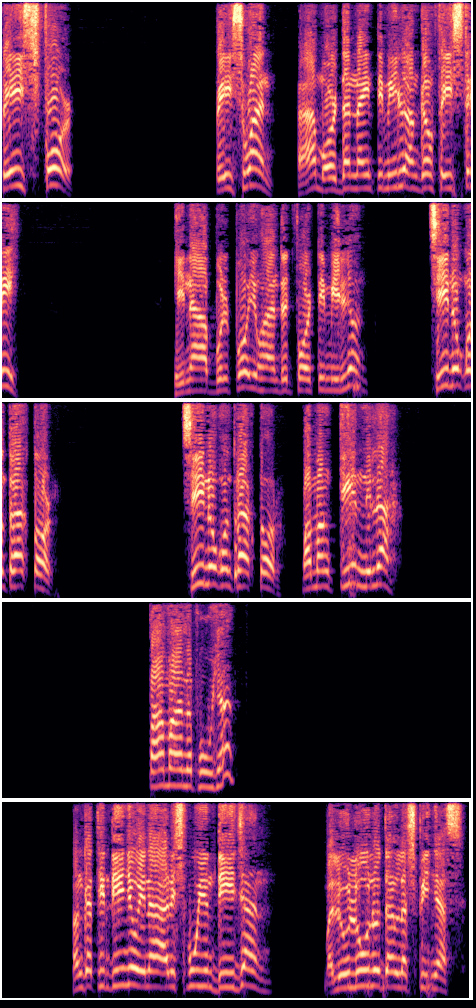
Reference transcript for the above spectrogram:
Phase 4. Phase 1. Ha? More than 90 million hanggang phase 3. Hinabol po yung 140 million. Sinong kontraktor? Sinong kontraktor? Pamangkin nila. Tama na po yan. Hanggat hindi nyo inaalis po yung D dyan, malulunod ang Las Piñas.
